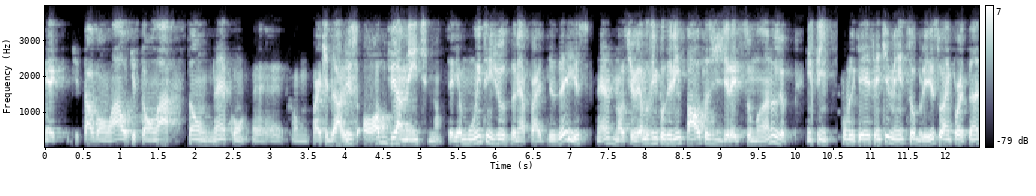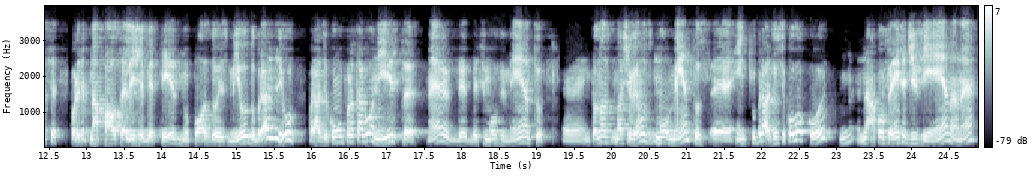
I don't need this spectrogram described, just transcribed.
é, que estavam lá ou que estão lá são né, com, é, com, partidários? Obviamente não. Seria muito injusto da minha parte dizer isso. Né? Nós tivemos, inclusive, em pautas de direitos humanos, eu, enfim, publiquei recentemente sobre isso, a importância, por exemplo, na pauta LGBT no pós-2000 do Brasil. Brasil como protagonista né, de, desse movimento. É, então, nós, nós, tivemos momentos é, em que o Brasil se colocou na a Conferência de Viena, né,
